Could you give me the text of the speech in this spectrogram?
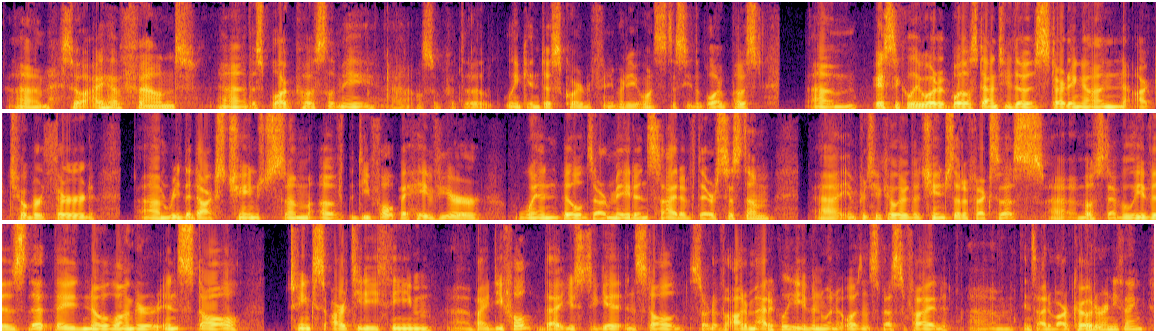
Um, so I have found uh, this blog post. Let me uh, also put the link in Discord if anybody wants to see the blog post. Um, basically, what it boils down to, though, is starting on October 3rd, um, Read the Docs changed some of the default behavior when builds are made inside of their system. Uh, in particular, the change that affects us uh, most, I believe, is that they no longer install Sphinx RTD theme uh, by default. That used to get installed sort of automatically, even when it wasn't specified um, inside of our code or anything.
